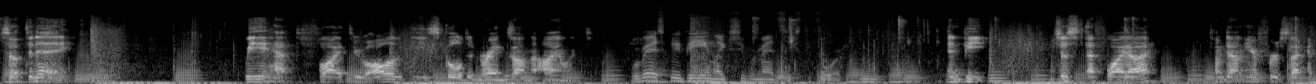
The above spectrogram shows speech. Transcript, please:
So today, we have to fly through all of these golden rings on the island. We're basically being like Superman 64. And Pete, just FYI, come down here for a second.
